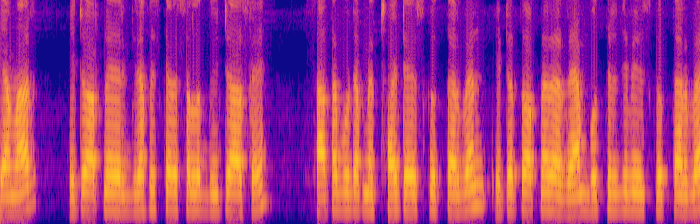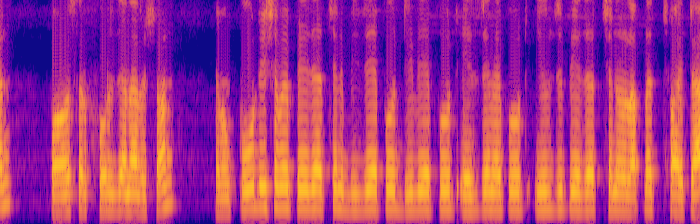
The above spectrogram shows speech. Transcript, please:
gamer এটা আপনার গ্রাফিক্স কার্ডের সালার দুইটা আছে। সাতা বুট আপনার ছয়টা ইউজ করতে পারবেন। এটা তো আপনারা র্যাম বত্রিশ জিবি ইউজ করতে পারবেন। প্রসেসর ফোর জেনারেশন এবং পোর্ট হিসেবে পেয়ে যাচ্ছেন VGA port DVI port HDMI port USB পেয়ে যাচ্ছেন হলো আপনার ছয়টা।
